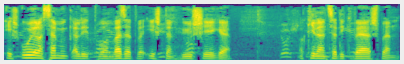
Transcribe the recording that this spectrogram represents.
és újra szemünk előtt van vezetve Isten hűsége a kilencedik versben.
